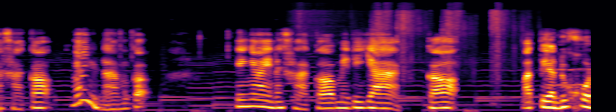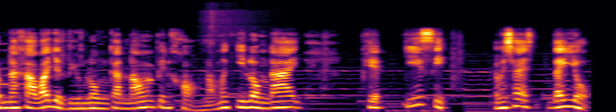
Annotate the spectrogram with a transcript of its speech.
นะคะ ก็ง่ายอยู่นะมันก็ง่ายๆนะคะ ก็ไม่ได้ยากก็มาเตือนทุกคนนะคะ ว่าอย่าลืมลงกันเนาะมันเป็นของเนาะเมื่อกี้ลงได้เพชร20 ไม่ใช่ได้หยก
